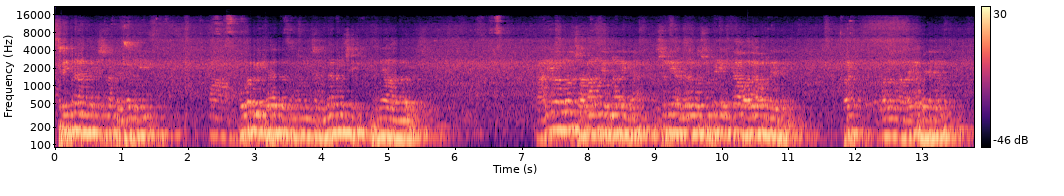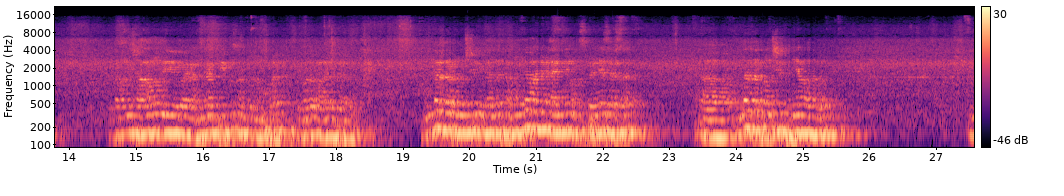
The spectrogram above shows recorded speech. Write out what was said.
శ్రీధర ప్రజలకి మా పూర్వ విద్యార్థులకు సంబంధించిన అందరి నుంచి ధన్యవాదాలు రాని చాలామంది ఉన్నారు ఇక యాక్చువల్లీ అందరూ వచ్చుంటే ఇంకా బాగా ఉండేది బట్ వాళ్ళు రాలేకపోయారు ఇంతమంది చాలా మంది హండ్రెడ్ పీపుల్స్ అనుకున్నాము బట్ ఎవరు రాలేకపోయారు అందరి తరపు నుంచి మీకందరికీ అమూల్యమైన టైంని మాకు స్పెండ్ చేశారు సార్ అందరి తరపు నుంచి ధన్యవాదాలు. ఈ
